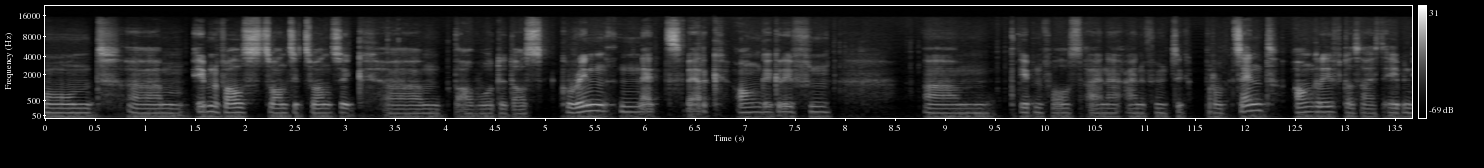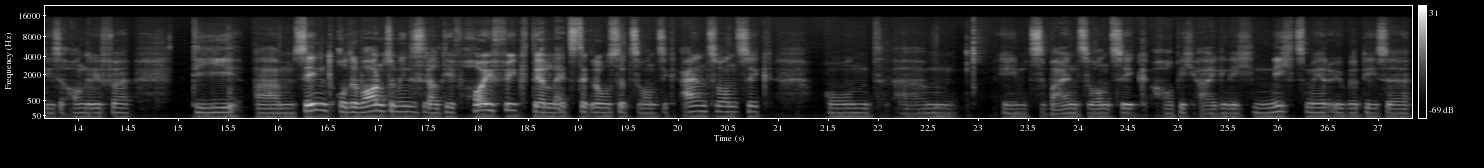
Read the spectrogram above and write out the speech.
Und ähm, ebenfalls 2020, ähm, da wurde das Grin-Netzwerk angegriffen. Ähm, ebenfalls eine 51% Angriff, das heißt eben diese Angriffe, die ähm, sind oder waren zumindest relativ häufig. Der letzte große 2021 und ähm, im 22 habe ich eigentlich nichts mehr über diese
